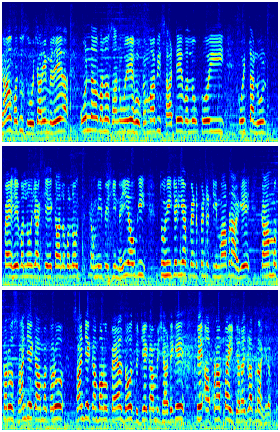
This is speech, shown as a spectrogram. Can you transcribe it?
ਗਾਂ ਵਧੂ ਸੋਚ ਵਾਲੇ ਮਿਲੇ ਆ। ਉਹਨਾਂ ਵੱਲੋਂ ਸਾਨੂੰ ਇਹ ਹੁਕਮ ਆ ਵੀ ਸਾਡੇ ਵੱਲੋਂ ਕੋਈ ਕੋਈ ਤੁਹਾਨੂੰ ਪੈਸੇ ਵੱਲੋਂ ਜਾਂ ਕਿਸੇ ਗੱਲ ਵੱਲੋਂ ਕਮੀ ਪੇਸ਼ੀ ਨਹੀਂ ਆਊਗੀ। ਤੁਸੀਂ ਜਿਹੜੀਆਂ ਪਿੰਡ ਪਿੰਡ ਟੀਮਾਂ ਬਣਾ ਕੇ ਕੰਮ ਕਰੋ ਸਾਂਝੇ ਕੰਮ ਕਰੋ ਸਾਂਝੇ ਕੰਮਾਂ ਨੂੰ ਪਹਿਲ ਦਿਓ ਦੂਜੇ ਕੰਮ ਛੱਡ ਕੇ ਤੇ ਆਪਣਾ ਭਾਈਚਾਰਾ ਜਿਹੜਾ ਬਣਾ ਕੇ ਰੱਖੋ।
